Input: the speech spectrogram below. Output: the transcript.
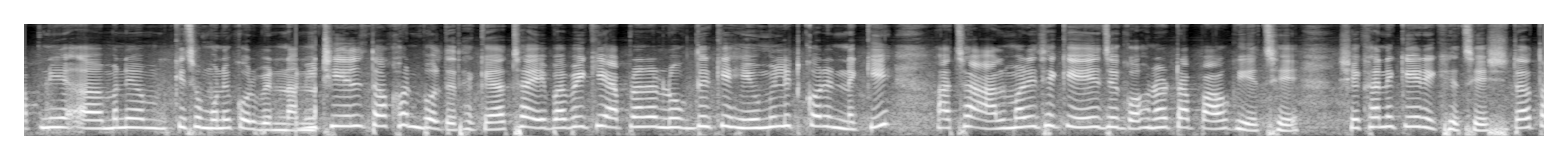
আপনি মানে কিছু মনে করবেন না। মিঠিল তখন বলতে থাকে আচ্ছা এভাবে কি আপনারা লোকদেরকে হিউমিলিট করেন নাকি? আচ্ছা আলমারি থেকে যে গহনাটা পাওয়া গিয়েছে, সেখানে কে রেখেছে সেটাও তো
